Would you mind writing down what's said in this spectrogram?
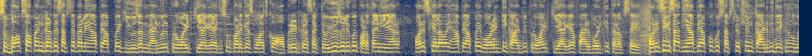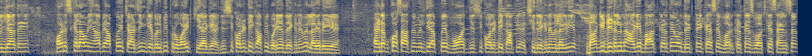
सो बॉक्स ओपन करते सबसे पहले यहाँ पे आपको एक यूज़र मैनुअल प्रोवाइड किया गया जिसको पढ़ के इस वॉच को ऑपरेट कर सकते हो। यूजली कोई पढ़ता नहीं है यार। और इसके अलावा यहाँ पे आपको एक वारंटी कार्ड भी प्रोवाइड किया गया फायर की तरफ़ से। और इसी के साथ यहाँ पे आपको कुछ सब्सक्रिप्शन कार्ड भी देखने को मिल जाते हैं। और इसके अलावा यहाँ पे आपको एक चार्जिंग केबल भी प्रोवाइड किया गया है जिसकी क्वालिटी काफ़ी बढ़िया देखने में लग रही है। एंड आपको साथ में मिलती है आपको एक वॉच जिसकी क्वालिटी काफ़ी अच्छी देखने में लग रही है। बाकी डिटेल में आगे बात करते हैं और देखते हैं कैसे वर्क करते हैं इस वॉच के सेंसर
